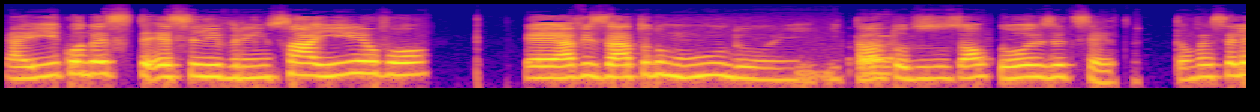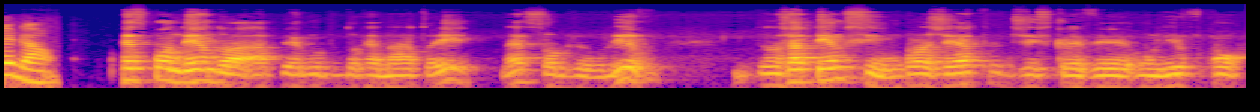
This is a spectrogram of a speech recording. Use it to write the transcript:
Aí, quando esse, esse livrinho sair, eu vou é, avisar todo mundo e, e tal, É. todos os autores, etc. Então vai ser legal. Respondendo à pergunta do Renato aí, né, sobre o livro, nós já temos sim um projeto de escrever um livro com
